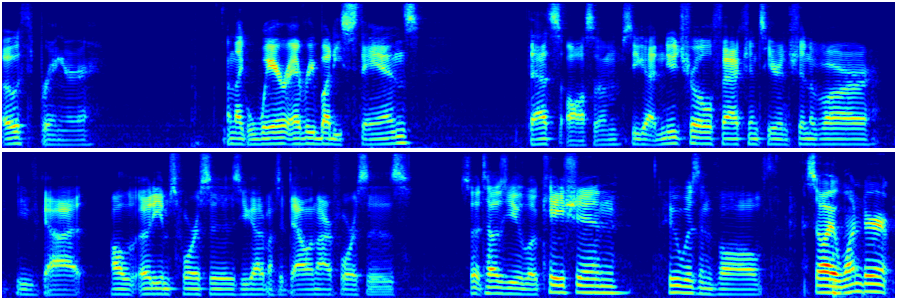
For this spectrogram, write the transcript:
Oathbringer and like where everybody stands. That's awesome. So you got neutral factions here in Shinovar. You've got all of Odium's forces. You got a bunch of Dalinar forces. So it tells you location, who was involved. So I wonder.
